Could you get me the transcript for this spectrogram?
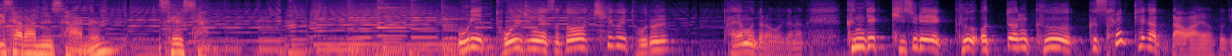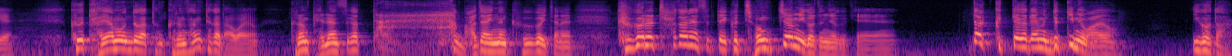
이 사람이 사는 세상. 우리 돌 중에서도 최고의 돌을 다이아몬드라고 하잖아. 근데 기술의 그 어떤 그, 그 상태가 나와요. 그게. 그 다이아몬드 같은 그런 상태가 나와요. 그런 밸런스가 딱 맞아 있는 그거 있잖아요. 그거를 찾아냈을 때 그 정점이거든요. 그게. 딱 그때가 되면 느낌이 와요. 이거다.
